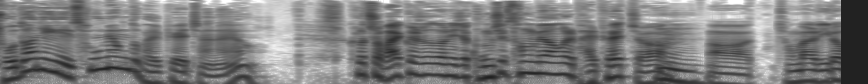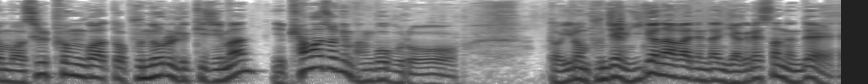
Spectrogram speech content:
조던이 성명도 발표했잖아요. 그렇죠. 마이클 조던이 이제 공식 성명을 발표했죠. 음. 어, 정말 이런 뭐 슬픔과 또 분노를 느끼지만 이 평화적인 방법으로 또 이런 분쟁을 이겨나가야 된다는 이야기를 했었는데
